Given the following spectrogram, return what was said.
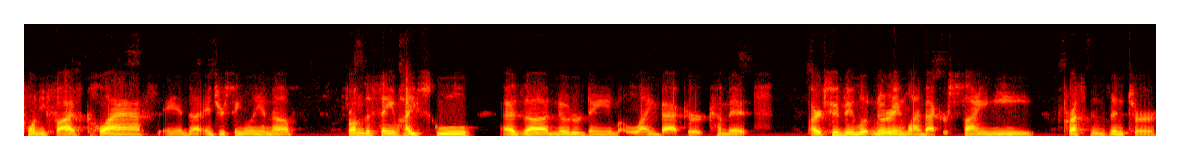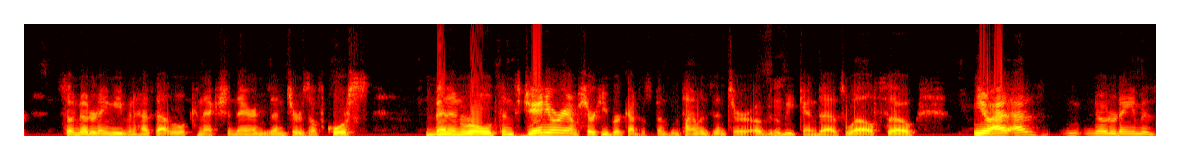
25 class. And uh, interestingly enough, from the same high school as uh, Notre Dame linebacker commit, or excuse me, Notre Dame linebacker signee Preston Zinter. So Notre Dame even has that little connection there, and Zinter's, of course, been enrolled since January. I'm sure Hebert got to spend some time with Zinter over the hmm. weekend as well. So, you know, as, as Notre Dame has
